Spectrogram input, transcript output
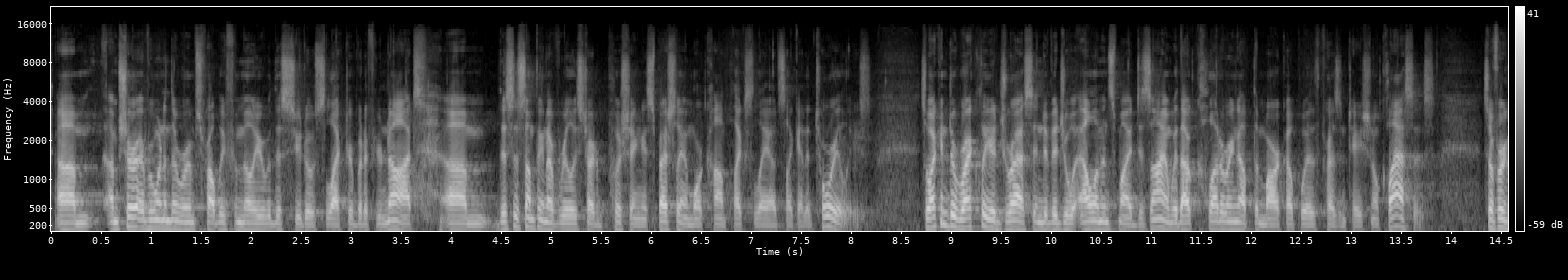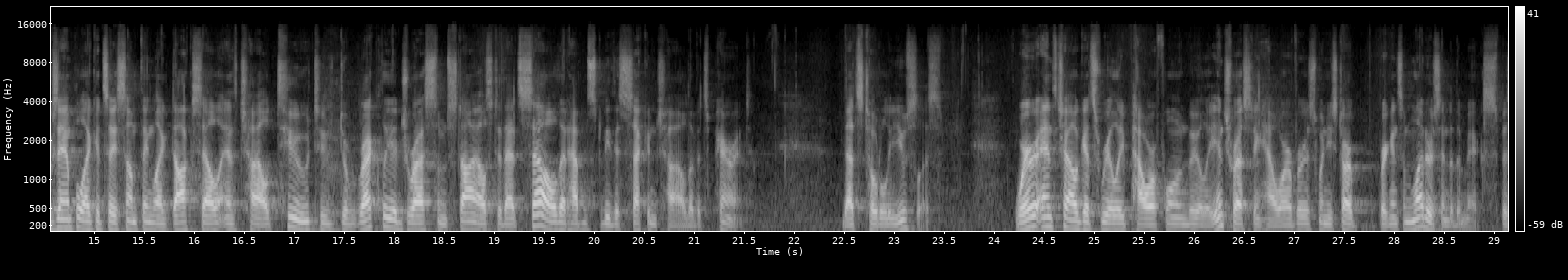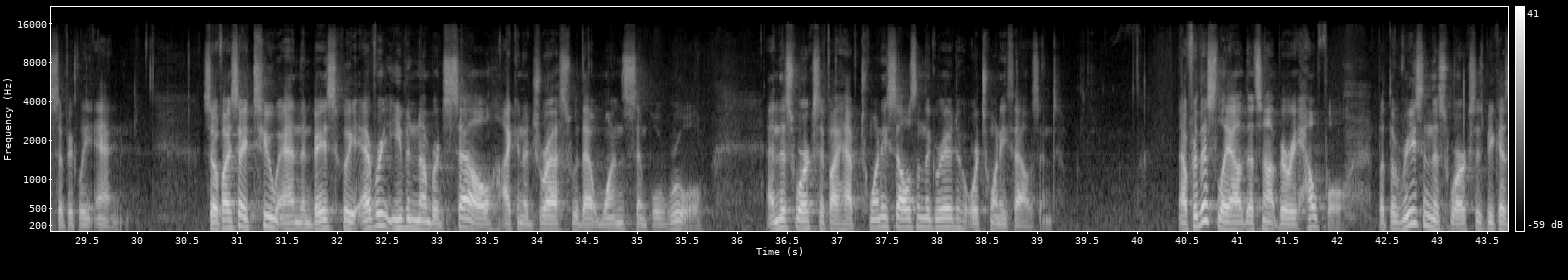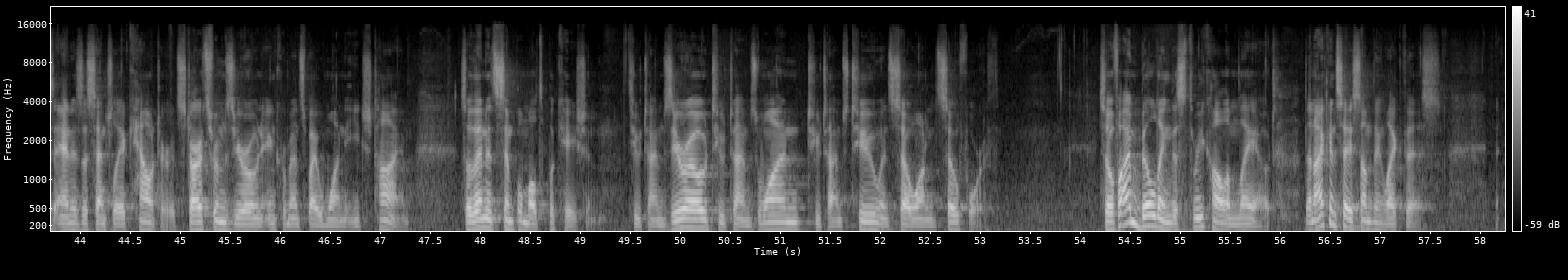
Um, I'm sure everyone in the room is probably familiar with this pseudo selector, but if you're not, um, this is something I've really started pushing, especially on more complex layouts like Editorially's. So I can directly address individual elements of my design without cluttering up the markup with presentational classes. So for example, I could say something like doc cell nth child 2 to directly address some styles to that cell that happens to be the second child of its parent. That's totally useless. Where nth child gets really powerful and really interesting, however, is when you start bringing some letters into the mix, specifically n. So if I say 2n, then basically every even-numbered cell I can address with that one simple rule. And this works if I have 20 cells in the grid or 20,000. Now for this layout, that's not very helpful. But the reason this works is because n is essentially a counter. It starts from 0 and increments by 1 each time. So then it's simple multiplication. 2 times 0, 2 times 1, 2 times 2, and so on and so forth. So if I'm building this three-column layout, then I can say something like this.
